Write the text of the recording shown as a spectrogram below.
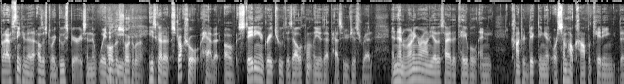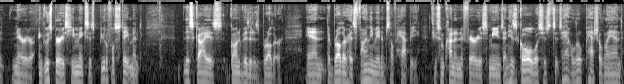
But I was thinking of that other story, Gooseberries, and the way that Oh, he talk about it. he's got a structural habit of stating a great truth as eloquently as that passage you just read, and then running around the other side of the table and contradicting it or somehow complicating the narrator. In Gooseberries, he makes this beautiful statement this guy has gone to visit his brother, and the brother has finally made himself happy through some kind of nefarious means. And his goal was just to have a little patch of land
